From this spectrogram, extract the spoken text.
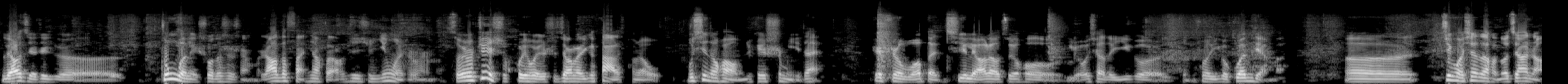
了解这个中文里说的是什么，然后他反向反向这是英文是什么。所以说，这是会会是将来一个大的朋友。不信的话，我们就可以拭目以待。这是我本期聊聊最后留下的一个怎么说一个观点吧。呃，尽管现在很多家长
